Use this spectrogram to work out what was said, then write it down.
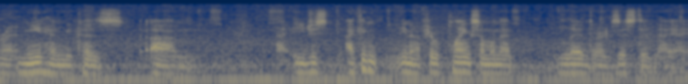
Right. meet him because um, you just, I think, you know, if you're playing someone that lived or existed, I, I,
